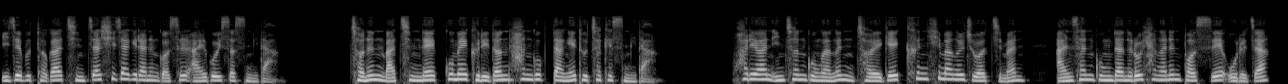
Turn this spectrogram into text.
이제부터가 진짜 시작이라는 것을 알고 있었습니다. 저는 마침내 꿈에 그리던 한국 땅에 도착했습니다. 화려한 인천공항은 저에게 큰 희망을 주었지만 안산공단으로 향하는 버스에 오르자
